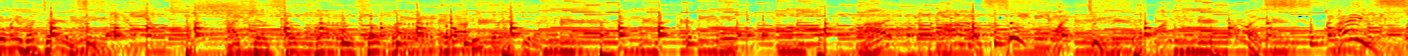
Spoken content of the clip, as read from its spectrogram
Terus aja sumber-sumber kebalikan Hai, asu, wacu, awas, ais.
